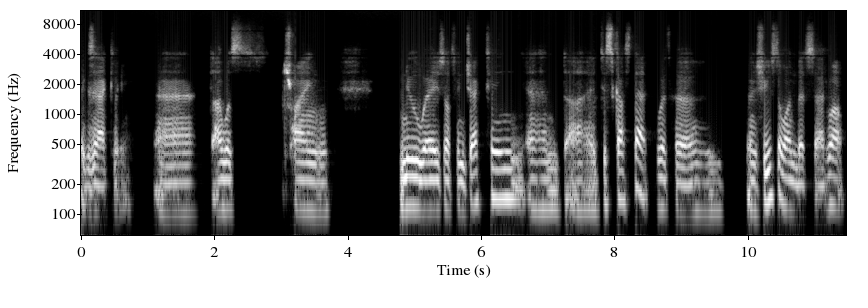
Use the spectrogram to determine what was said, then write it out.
exactly, and I was trying new ways of injecting, and I discussed that with her. And she's the one that said, "Well,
